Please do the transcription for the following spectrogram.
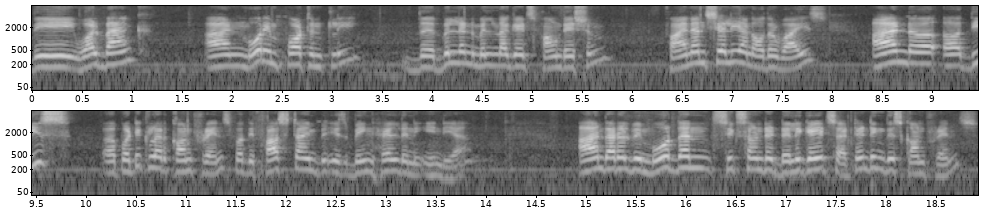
the World Bank, and more importantly, the Bill and Melinda Gates Foundation, financially and otherwise. And uh, uh, uh, particular conference, for the first time, is being held in India. And there will be more than 600 delegates attending this conference.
